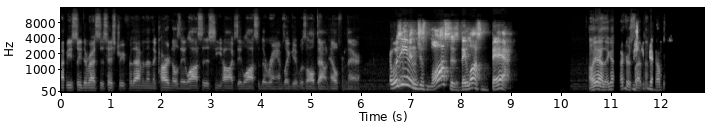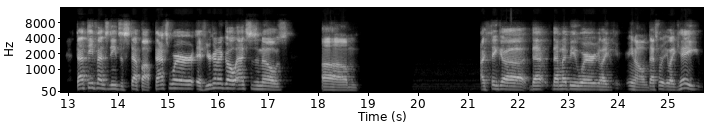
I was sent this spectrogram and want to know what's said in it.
obviously, the rest is history for them. And then the Cardinals, they lost to the Seahawks, they lost to the Rams. Like it was all downhill from there. it wasn't even just losses. They lost bad. Oh yeah, they got Becker slapped a couple. That defense needs to step up. That's where if you're gonna go X's and O's, um, I think uh, that that might be where like, you know, that's where you're like, hey,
